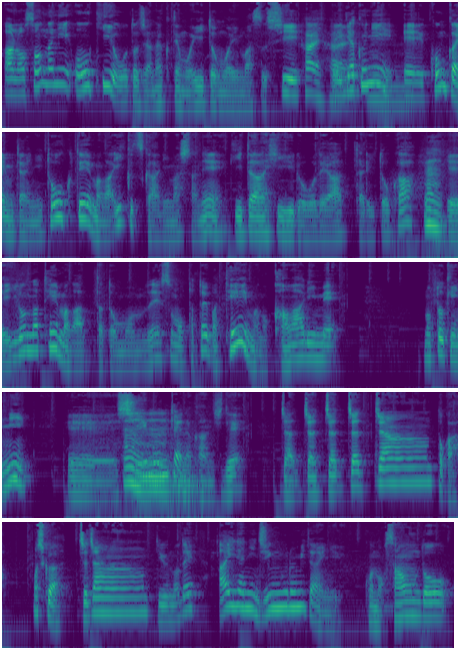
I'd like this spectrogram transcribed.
あ、あの、そんなに大きい音じゃなくてもいいと思いますし、はいはい。えー逆に、うんえー今回みたいにトークテーマがいくつかありましたね。ギターヒーローであったりとか、うん。えーいろんなテーマがあったと思うので、その、例えばテーマの変わり目の時に、えー CM みたいな感じで、じゃじゃじゃじゃじゃーんとか、もしくは、じゃじゃーんっていうので、間にジングルみたいに、このサウンドを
